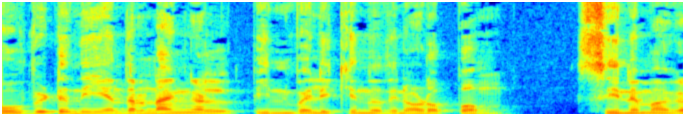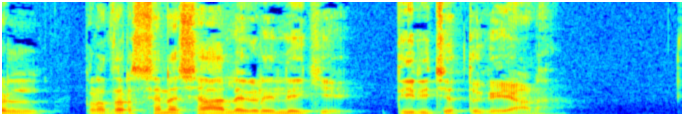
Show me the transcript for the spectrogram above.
Covid നിയന്ത്രണങ്ങൾ പിൻവലിക്കുന്നതിനോടൊപ്പം സിനിമകൾ പ്രദർശനശാലകളിലേക്ക് തിരിച്ചെത്തുകയാണ്.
